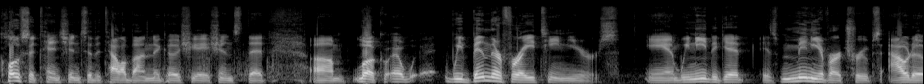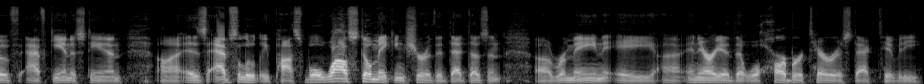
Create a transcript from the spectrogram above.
close attention to the Taliban negotiations that, um, look, uh, we've been there for 18 years. And we need to get as many of our troops out of Afghanistan uh, as absolutely possible, while still making sure that that doesn't uh, remain a uh, an area that will harbor terrorist activity.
